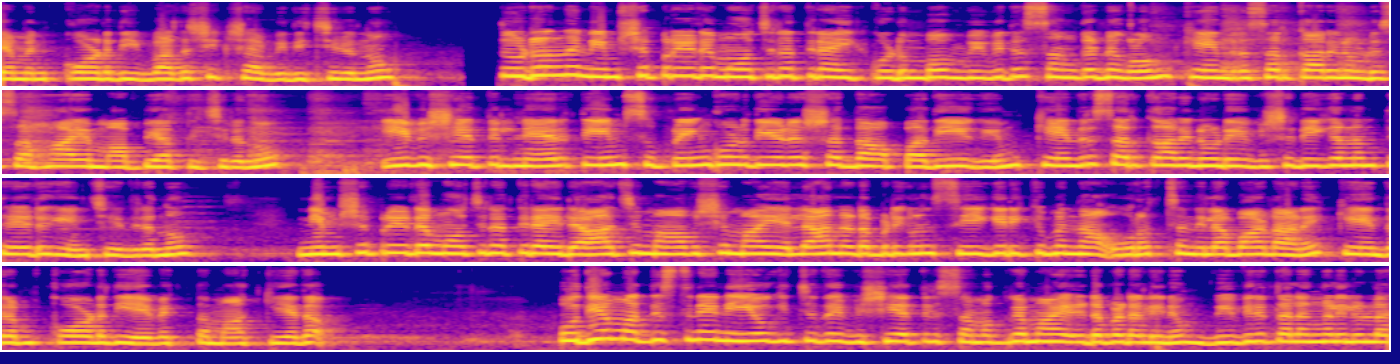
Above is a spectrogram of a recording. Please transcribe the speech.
യമൻ കോടതി വധശിക്ഷ വിധിച്ചിരുന്നു. തുടർന്ന് നിമിഷപ്രിയയുടെ മോചനത്തിനായി കുടുംബം വിവിധ സംഘടനകളും കേന്ദ്ര സർക്കാരിനോട് സഹായം അഭ്യർത്ഥിച്ചിരുന്നു. ഈ വിഷയത്തിൽ നേരത്തെയും സുപ്രീം കോടതിയുടെ ശ്രദ്ധ പതിയുകയും കേന്ദ്ര സർക്കാരിനോട് വിശദീകരണം തേടുകയും ചെയ്തിരുന്നു. നിമിഷപ്രിയയുടെ മോചനത്തിനായി രാജ്യം ആവശ്യമായ എല്ലാ നടപടികളും സ്വീകരിക്കുമെന്ന ഉറച്ച നിലപാടാണ് കേന്ദ്രം കോടതിയെ വ്യക്തമാക്കിയത്. പുതിയ മധ്യസ്ഥനെ നിയോഗിച്ചത് വിഷയത്തിൽ സമഗ്രമായ ഇടപെടലിനും വിവിധ തലങ്ങളിലുള്ള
